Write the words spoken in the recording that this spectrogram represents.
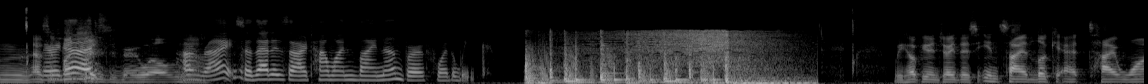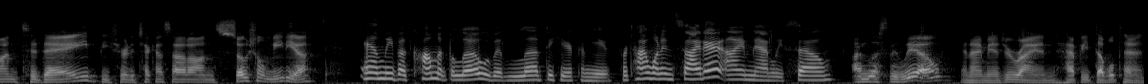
Mm, that was Very a good. You did very well. All right, so that is our Taiwan by number for the week. We hope you enjoyed this inside look at Taiwan today. Be sure to check us out on social media. And leave a comment below. We would love to hear from you. For Taiwan Insider, I am Natalie So. I'm Leslie Leo. And I'm Andrew Ryan. Happy double ten.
